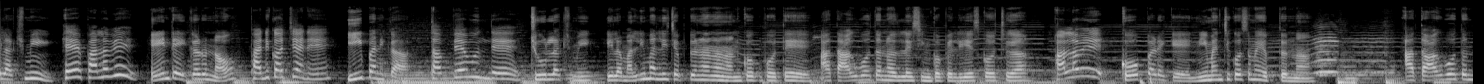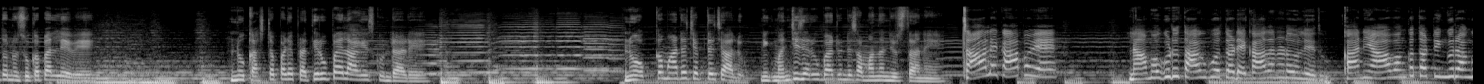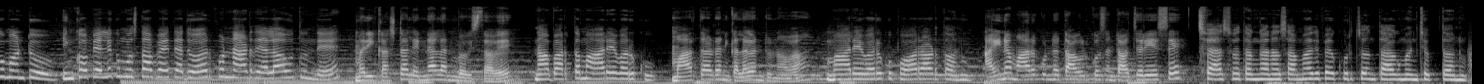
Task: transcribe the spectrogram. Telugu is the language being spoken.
లక్ష్మి? హే పల్లవి! ఏంటి ఎక్కడున్నావు పనికొచ్చానే? ఈ పనికా? తప్పేముందే? చూడు లక్ష్మి ఇలా మళ్ళీ మళ్ళీ చెప్తున్నానని అనుకోకపోతే ఆ తాగుబోతను వదిలేసి ఇంకో పెళ్ళి చేసుకోవచ్చుగా? పల్లవి! కోప్పడకే నీ మంచి కోసమే చెప్తున్నా. ఆ తాగుబోతంతో నువ్వు సుఖపడలేవే. నువ్వు కష్టపడే ప్రతి రూపాయి లాగేసుకుంటాడే. నువ్వు ఒక్క మాట చెప్తే చాలు. నీకు మంచి జరుగుబాటు ఉండే సంబంధం చూస్తానే. చాలే కాపవే! నా మొగుడు తాగుపోతాడే కాదనడం లేదు. కానీ ఆ వంకతో టింగు రంగుమంటూ ఇంకో పెళ్ళికి ముస్తాబైతే అది ఓర్పున్నాడది ఎలా అవుతుందే? మరి ఈ కష్టాలు ఎన్నాళ్ళు అనుభవిస్తావే? నా భర్త మారే వరకు. మారతాడని కలగంటున్నావా? మారే వరకు పోరాడతాను. అయినా మారకుండా తాగుడు కోసం టార్చర్ చేస్తే? శాశ్వతంగా నా సమాధిపై కూర్చొని తాగమని చెప్తాను.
